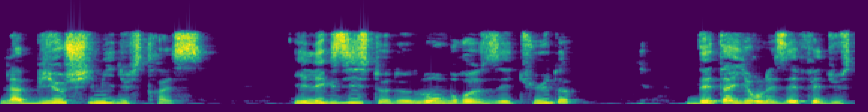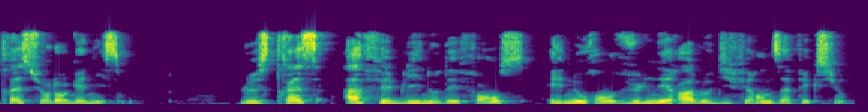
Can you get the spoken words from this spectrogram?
la biochimie du stress. Il existe de nombreuses études détaillant les effets du stress sur l'organisme. Le stress affaiblit nos défenses et nous rend vulnérables aux différentes affections.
